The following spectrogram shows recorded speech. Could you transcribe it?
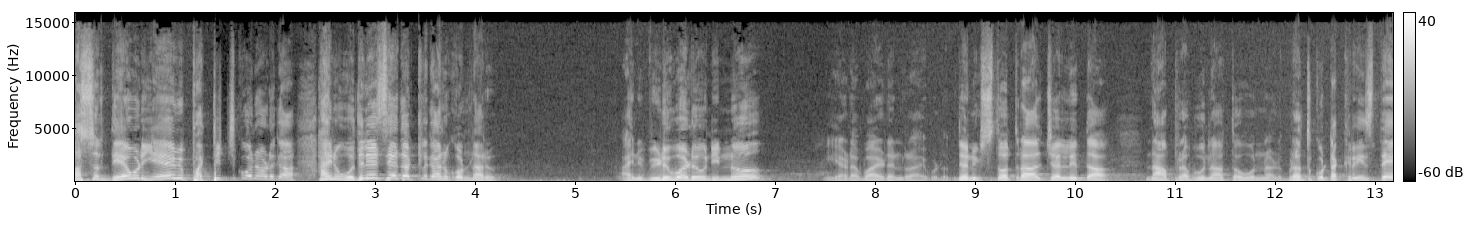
అసలు దేవుడు ఏమి పట్టించుకోనాడుగా ఆయన వదిలేసేటట్లుగా అనుకుంటున్నారు. ఆయన విడువడు నిన్ను ఎడబాయడని రాయబడు దేనికి స్తోత్రాలు చెల్లిద్దా. నా ప్రభు నాతో ఉన్నాడు. బ్రతుకుట క్రీస్తే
